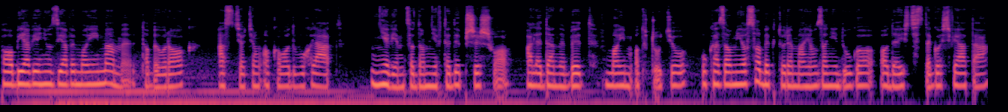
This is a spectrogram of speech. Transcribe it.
Po objawieniu zjawy mojej mamy to był rok, a z ciocią około dwóch lat. Nie wiem, co do mnie wtedy przyszło, ale dany byt w moim odczuciu ukazał mi osoby, które mają za niedługo odejść z tego świata.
